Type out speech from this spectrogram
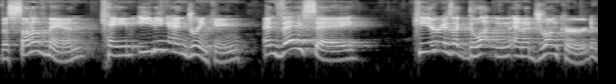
The Son of Man came eating and drinking, and they say, Here is a glutton and a drunkard,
